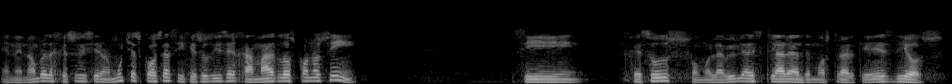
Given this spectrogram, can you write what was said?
en el nombre de Jesús, hicieron muchas cosas y Jesús dice, jamás los conocí. Si Jesús, como la Biblia es clara al demostrar que es Dios,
